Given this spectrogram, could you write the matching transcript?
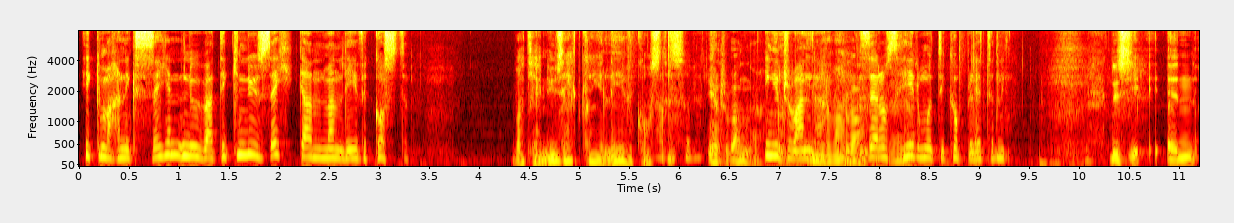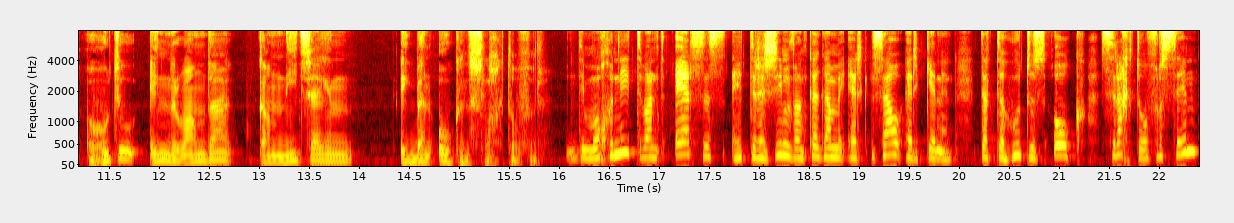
Ik mag niks zeggen. Nu, wat ik nu zeg, kan mijn leven kosten. Wat jij nu zegt, kan je leven kosten? Absoluut. In Rwanda. In Rwanda. In Rwanda. Zelfs hier moet ik opletten. Dus een Hutu in Rwanda kan niet zeggen ik ben ook een slachtoffer. Die mogen niet, want eerst het regime van Kagame er, zou erkennen dat de Hutus ook slachtoffers zijn.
